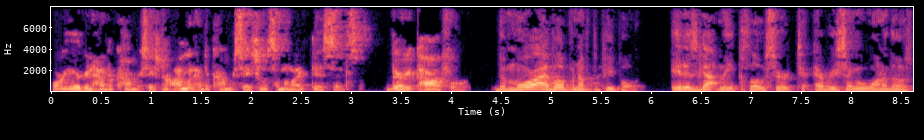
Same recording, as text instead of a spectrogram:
or you're going to have a conversation or I'm going to have a conversation with someone like this. It's very powerful. The more I've opened up to people, it has got me closer to every single one of those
